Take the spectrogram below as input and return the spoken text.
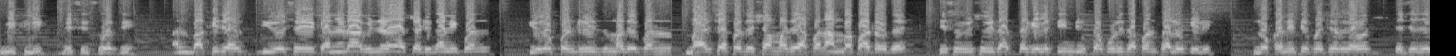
विकली बेसिस वरती आणि बाकीच्या युएसए कॅनडा विनडा अशा ठिकाणी पण युरोप कंट्रीजमध्ये पण बाहेरच्या प्रदेशामध्ये आपण आंबा पाठवतोय. ती सोयी सुविधा आता गेल्या तीन दिवसापूर्वीच आपण चालू केली. लोकांनी ते प्रचार द्यावं. त्याचे जे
